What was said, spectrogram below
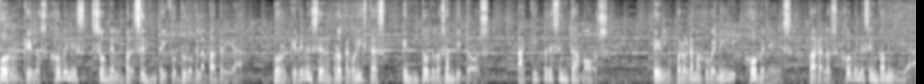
Porque los jóvenes son el presente y futuro de la patria. Porque deben ser protagonistas en todos los ámbitos. Aquí presentamos el programa juvenil Jóvenes para los jóvenes en familia.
